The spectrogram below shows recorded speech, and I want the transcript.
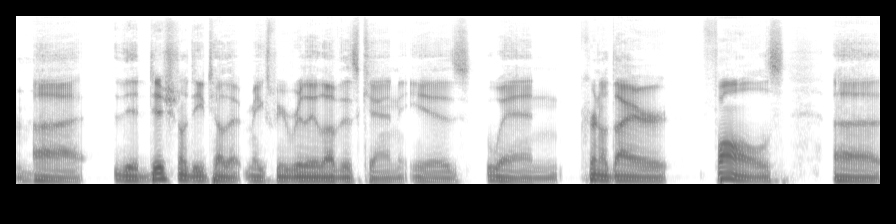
Mm-hmm. Uh, the additional detail that makes me really love this Ken is when Colonel Dyer falls. Uh,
